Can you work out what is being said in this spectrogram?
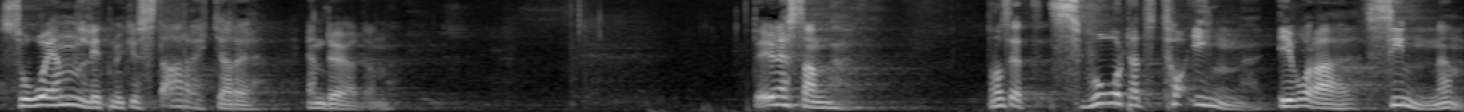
så oändligt mycket starkare än döden. Det är nästan på något sätt svårt att ta in i våra sinnen.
